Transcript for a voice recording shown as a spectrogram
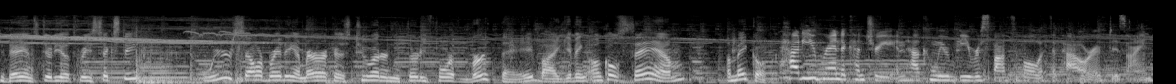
Today in Studio 360, we're celebrating America's 234th birthday by giving Uncle Sam a makeover. How do you brand a country and how can we be responsible with the power of design?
